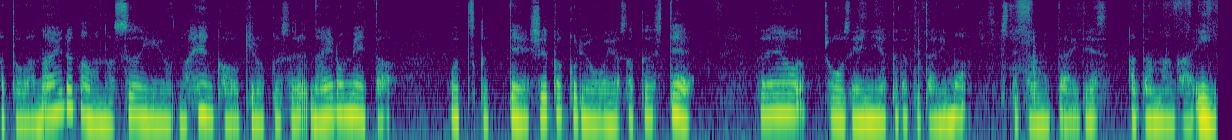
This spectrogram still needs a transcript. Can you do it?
あとはナイル川の水位の変化を記録するナイロメーターを作って収穫量を予測してそれを調整に役立てたりもしてたみたいです。頭がいい。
